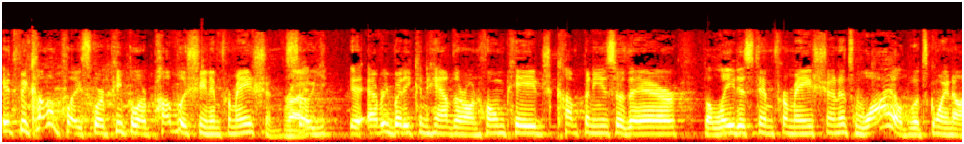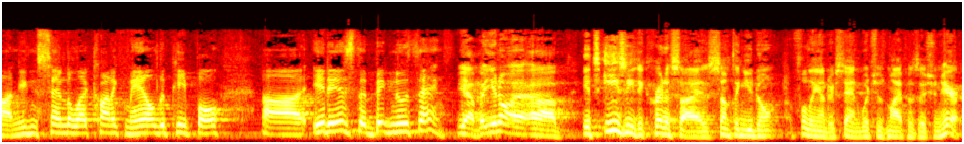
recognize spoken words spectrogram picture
it's become a place where people are publishing information. Right. So you, everybody can have their own homepage. Companies are there. The latest information. It's wild what's going on. You can send electronic mail to people. Uh, it is the big new thing. Yeah, but you know, uh, uh, it's easy to criticize something you don't fully understand, which is my position here.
